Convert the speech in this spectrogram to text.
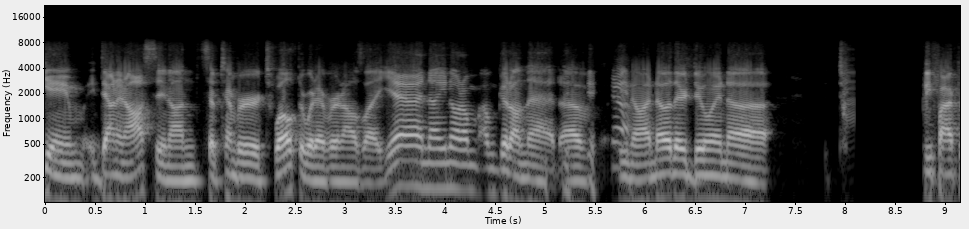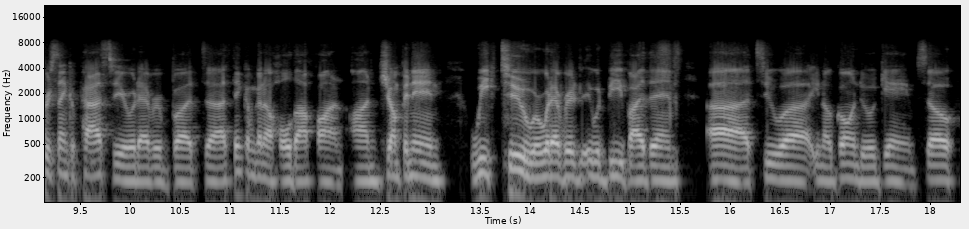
game down in Austin on September 12th or whatever, and I was like, yeah, no, you know what, I'm I'm good on that. Yeah. You know, I know they're doing uh, 25% capacity or whatever, but uh, I think I'm gonna hold off on on jumping in week two or whatever it would be by then uh, to uh, you know go into a game. So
